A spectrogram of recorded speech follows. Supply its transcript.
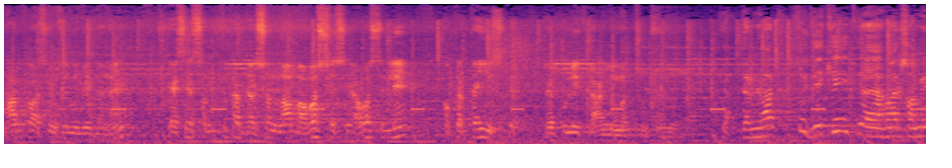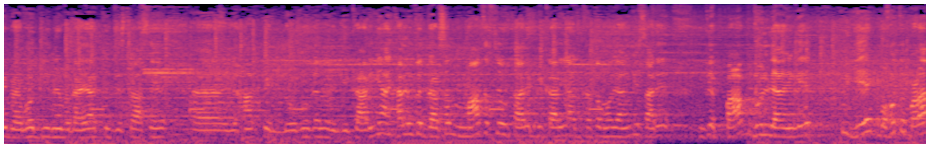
भारतवासियों से निवेदन है ऐसे संत का दर्शन लाभ अवश्य से अवश्य लें और कतई इस पुनीत कांड में मत चूकेंगे धन्यवाद। तो देखिए हमारे स्वामी वैभव जी ने बताया कि जिस तरह से यहाँ के लोगों के अंदर विकारियाँ खाली उनके दर्शन मात्र से सारी विकारियाँ खत्म हो जाएँगी, सारे उनके पाप धुल जाएँगे। तो ये बहुत बड़ा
